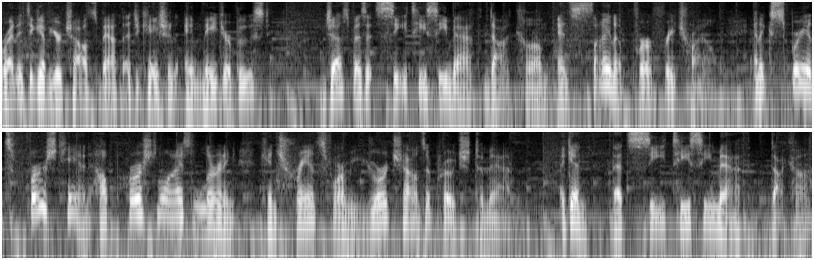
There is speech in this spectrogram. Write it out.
Ready to give your child's math education a major boost? Just visit ctcmath.com and sign up for a free trial and experience firsthand how personalized learning can transform your child's approach to math. Again, that's ctcmath.com.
